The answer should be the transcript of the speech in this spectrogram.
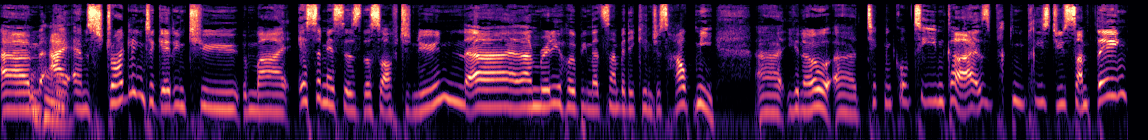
Um, I am struggling to get into my SMSs this afternoon. Uh, and I'm really hoping that somebody can just help me. Uh, you know, uh, technical team guys, can please do something.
